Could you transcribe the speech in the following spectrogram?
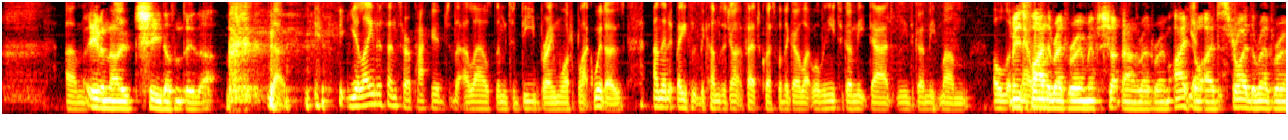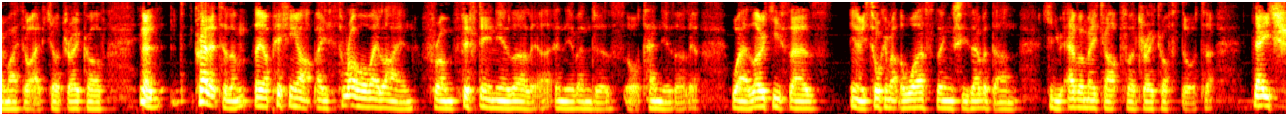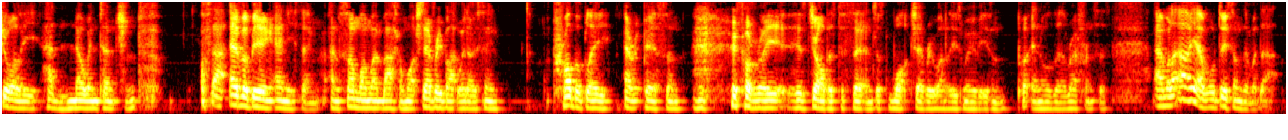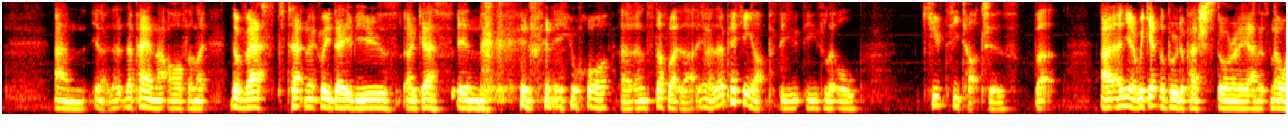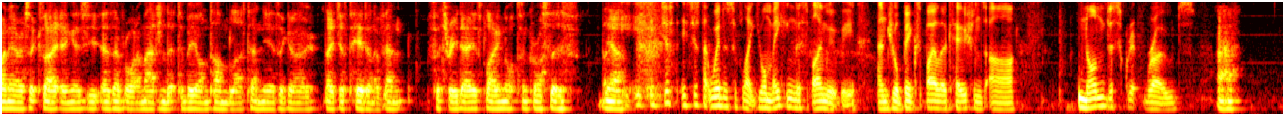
Um, Even though she doesn't do that. No. Yelena sends her a package that allows them to de-brainwash Black Widows, and then it basically becomes a giant fetch quest where they go like, "Well, we need to go meet Dad. We need to go meet Mum. Oh, look, we need to find the Red Room. We have to shut down the Red Room. I thought I destroyed the Red Room. I thought I'd killed Dreykov. You know, credit to them. They are picking up a throwaway line from 15 years earlier in the Avengers, or 10 years earlier, where Loki says, you know, he's talking about the worst thing she's ever done. Can you ever make up for Dreykov's daughter? They surely had no intention of that ever being anything. And someone went back and watched every Black Widow scene probably Eric Pearson, who probably his job is to sit and just watch every one of these movies and put in all the references. And we're like, oh yeah, we'll do something with that. And you know they're, they're paying that off, and like the vest technically debuts, I guess, in Infinity War and, and stuff like that. You know they're picking up the, these little cutesy touches, but uh, and you know we get the Budapest story, and it's nowhere near as exciting as you, as everyone imagined it to be on Tumblr ten years ago. They just hid an event for three days playing noughts and crosses. yeah, It- it's just it's just that weirdness of like you're making this spy movie, and your big spy locations are nondescript roads, uh-huh.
